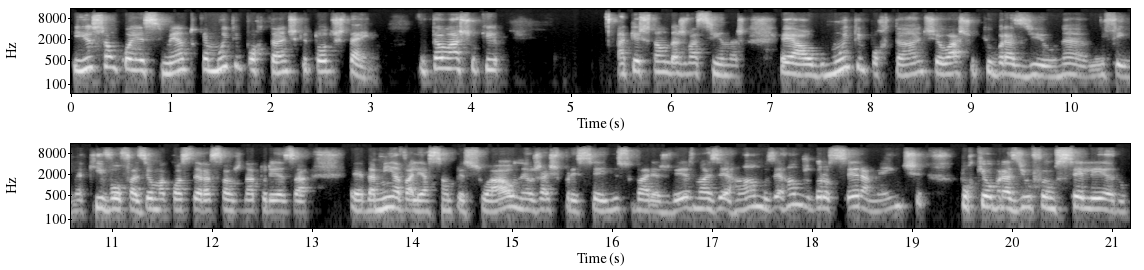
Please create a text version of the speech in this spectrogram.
E isso é um conhecimento que é muito importante que todos tenham. Então, acho que a questão das vacinas é algo muito importante. Eu acho que o Brasil, né, enfim, aqui vou fazer uma consideração de natureza é, da minha avaliação pessoal, né, eu já expressei isso várias vezes. Nós erramos, erramos grosseiramente, porque o Brasil foi um celeiro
